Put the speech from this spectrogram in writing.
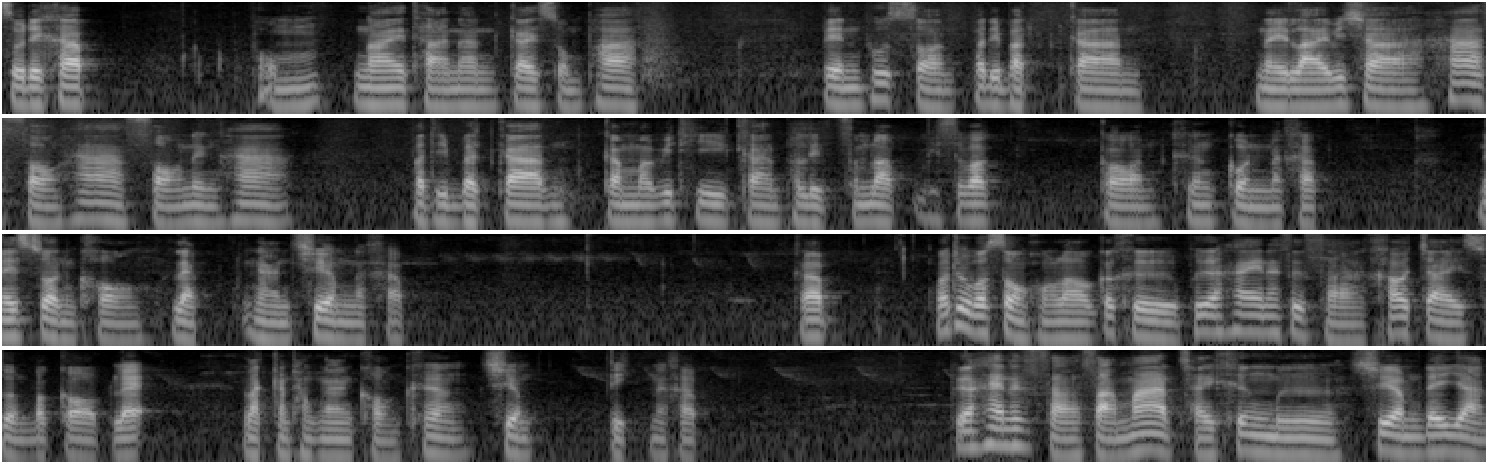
สวัสดีครับ ผมนายฐานันท์ไกสมภาค เป็นผู้สอนปฏิบัติการในรายวิชา 525215 ปฏิบัติการกรรมวิธีการผลิตสำหรับวิศวกรเครื่องกลนะครับ ในส่วนของ lab งานเชื่อมนะครับครับ วัตถุประสงค์ของเราก็คือเพื่อให้นักศึกษาเข้าใจส่วนประกอบและหลักการทำงานของเครื่องเชื่อมติกนะครับ พื่อให้นักศึกษาสามารถใช้เครื่องมือเชื่อมได้อย่าง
